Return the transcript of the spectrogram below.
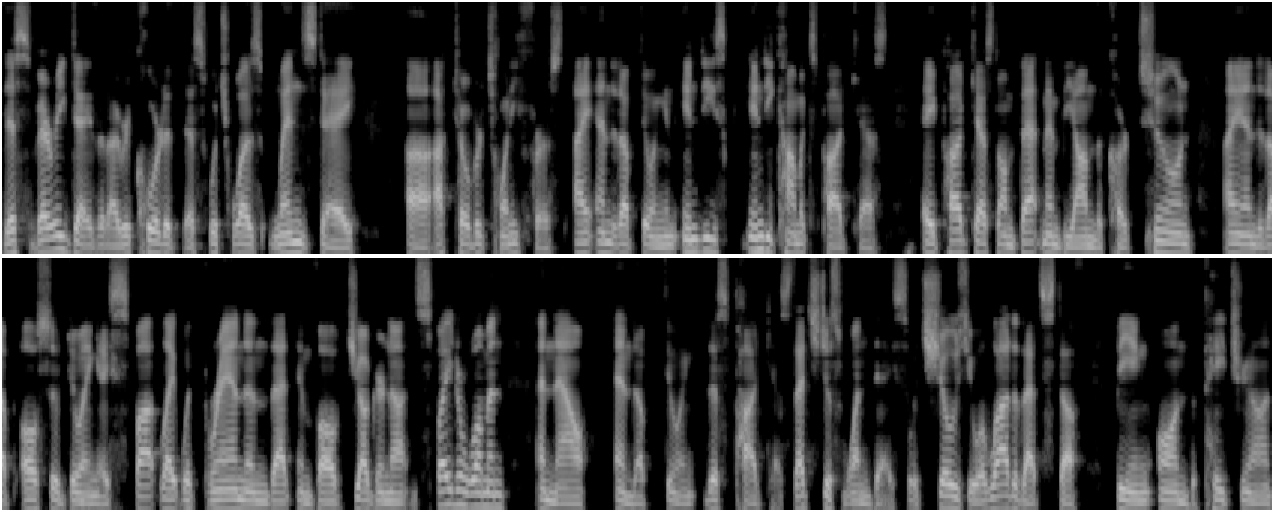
this very day that I recorded this, which was Wednesday, uh, October 21st, I ended up doing an indies, indie comics podcast, a podcast on Batman Beyond the cartoon. I ended up also doing a spotlight with Brandon that involved Juggernaut and Spider Woman, and now end up doing this podcast. That's just one day. So it shows you a lot of that stuff being on the Patreon,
